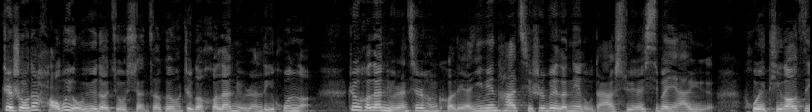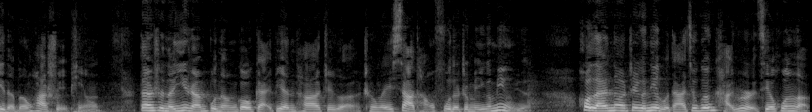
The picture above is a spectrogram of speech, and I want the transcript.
这时候他毫不犹豫的就选择跟这个荷兰女人离婚了。这个荷兰女人其实很可怜，因为她其实为了聂鲁达学西班牙语，会提高自己的文化水平，但是呢，依然不能够改变她这个成为下堂妇的这么一个命运。后来呢，这个聂鲁达就跟卡瑞尔结婚了，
